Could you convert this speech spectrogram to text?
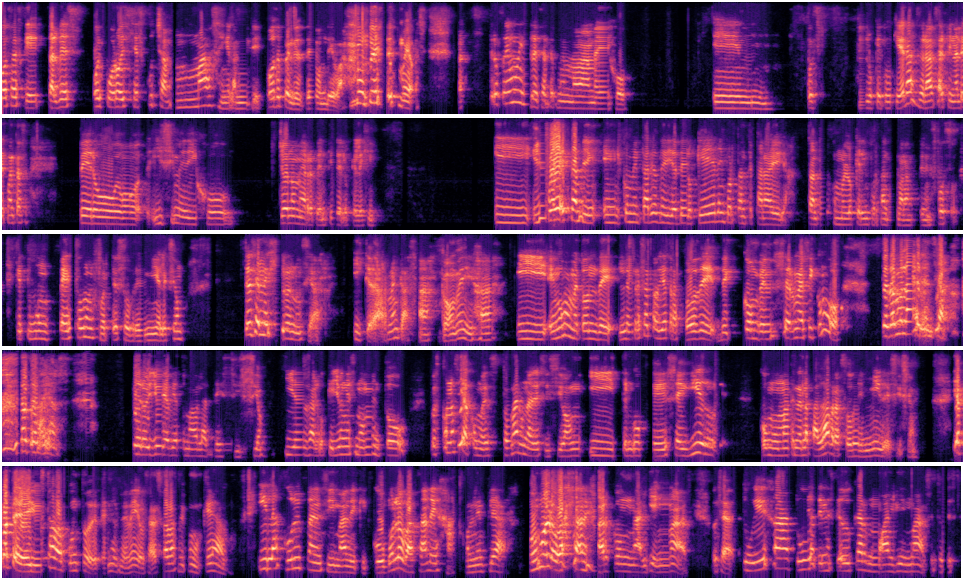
cosas que tal vez hoy por hoy se escucha más en el ambiente, o depende de dónde va, Pero fue muy interesante mi mamá me dijo, em, pues lo que tú quieras, ¿verdad? al final de cuentas, pero y si me dijo, yo no me arrepentí de lo que elegí. Y, y, fue también en el comentario de ella de lo que era importante para ella, tanto como lo que era importante para mi esposo, que tuvo un peso muy fuerte sobre mi elección. Entonces elegí renunciar y quedarme en casa con mi hija. Y en un momento donde la empresa todavía trató de, de convencerme así como, te damos la gerencia, no te vayas. Pero yo ya había tomado la decisión y eso es algo que yo en ese momento pues conocía como es tomar una decisión y tengo que seguir como mantener la palabra sobre mi decisión. Y aparte de ello, estaba a punto de tener bebé, o sea, estaba así como, ¿qué hago? Y la culpa encima de que cómo lo vas a dejar con la empleada, cómo lo vas a dejar con alguien más. O sea, tu hija, tú la tienes que educar, no alguien más. Entonces,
